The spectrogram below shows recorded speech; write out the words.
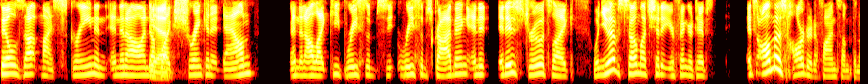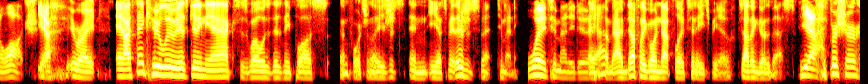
fills up my screen and, and then I'll end up Yeah. like shrinking it down and then I'll like keep resubs- resubscribing. And it, it is true. It's like when you have so much shit at your fingertips, it's almost harder to find something to watch. Yeah, you're right. And I think Hulu is getting the axe as well as Disney Plus. Unfortunately, it's just and E ESPN. There's just too many. Way too many, dude. Yeah, I'm, I'm definitely going Netflix and HBO because I think they're the best. Yeah, for sure.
